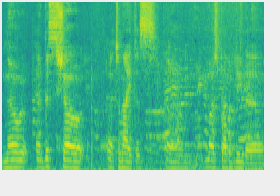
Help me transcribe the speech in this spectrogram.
know uh, this show uh, tonight is um, most probably the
